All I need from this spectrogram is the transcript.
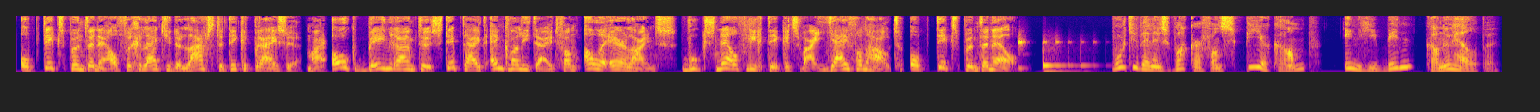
Op tix.nl vergelijk je de laagste ticketprijzen, maar ook beenruimte, stiptheid en kwaliteit van alle airlines. Boek snel vliegtickets waar jij van houdt op tix.nl. Wordt u wel eens wakker van spierkramp? Inhibin kan u helpen.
